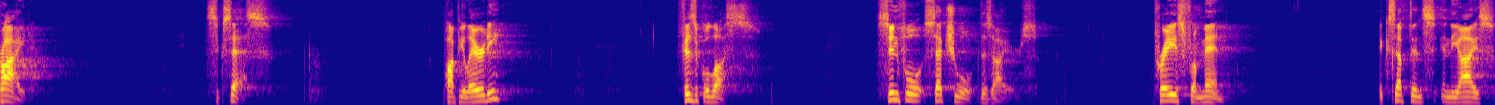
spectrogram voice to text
pride, success, popularity, physical lusts, sinful sexual desires, praise from men, acceptance in the eyes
